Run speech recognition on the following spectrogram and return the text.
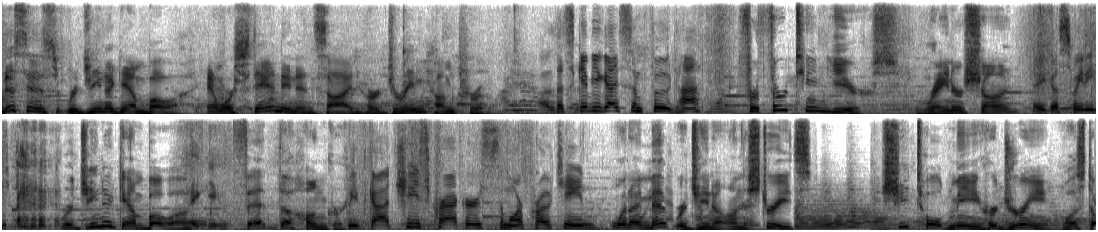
This is Regina Gamboa, and we're standing inside her dream come true. Let's give you guys some food, huh? For 13 years, rain or shine, There you go, sweetie. Regina Gamboa Thank you. fed the hungry. We've got cheese crackers, some more protein. When I met Regina on the streets, she told me her dream was to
